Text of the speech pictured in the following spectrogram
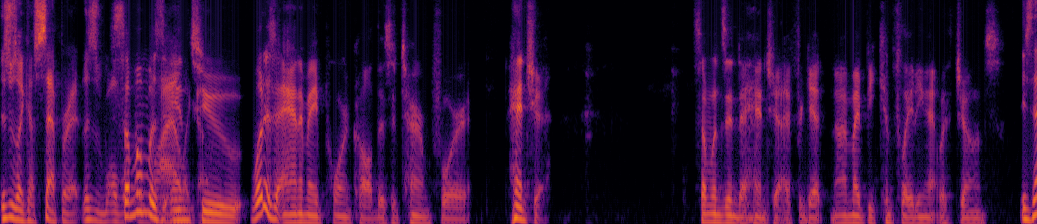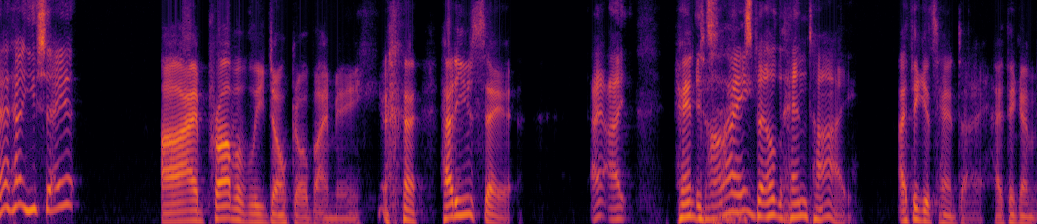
This was like a separate. This is what someone was while ago. into what is anime porn called there's a term for it hencha someone's into hencha i forget i might be conflating that with jones Is that how you say it? I probably don't go by me. How do you say it? I, I it's Hentai? spelled hentai, I think it's hentai. I think I'm.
